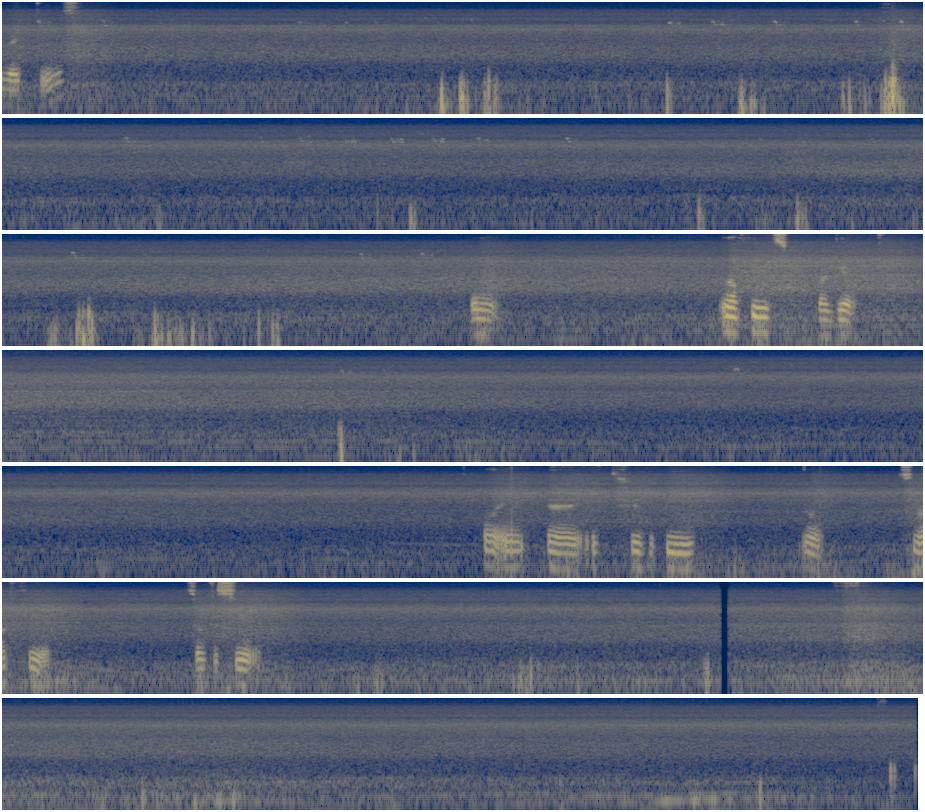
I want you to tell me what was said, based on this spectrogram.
like this of its baguette or it, uh, it should be no it's not here. It's not the cereal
